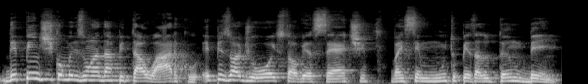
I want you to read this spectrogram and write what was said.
depende de como eles vão adaptar o arco. Episódio 8, talvez 7, vai ser muito pesado também.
